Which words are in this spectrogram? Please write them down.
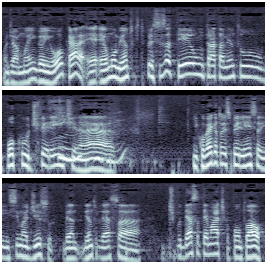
onde a mãe ganhou, cara, é, é um momento que tu precisa ter um tratamento um pouco diferente, Sim. né? Uhum. E como é que é a tua experiência em cima disso, dentro dessa, tipo, dessa temática pontual?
